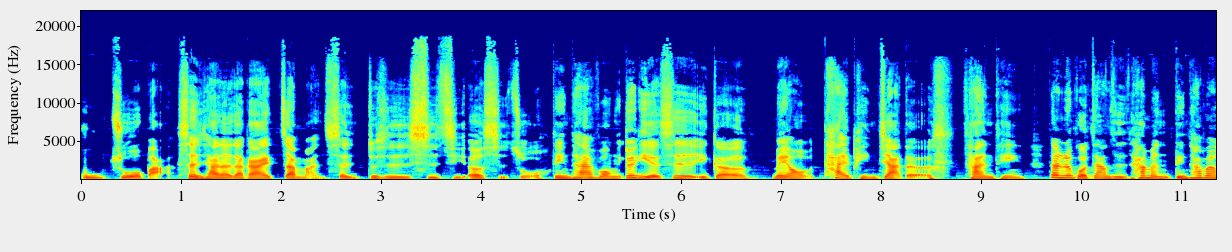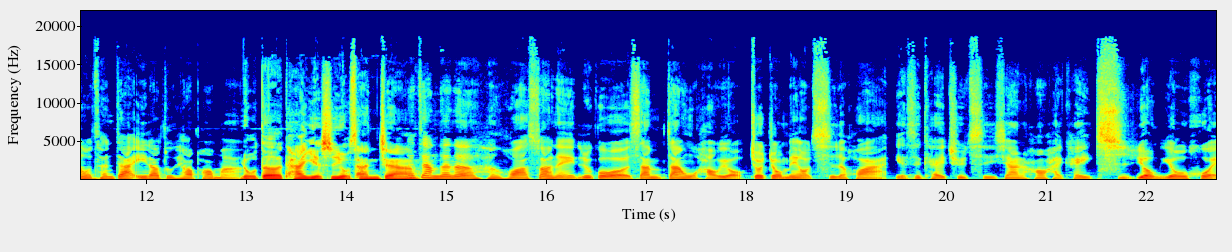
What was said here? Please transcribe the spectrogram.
五桌吧，剩下的大概占满剩就是十几二十桌。鼎泰丰就也是一个没有太平价的 餐厅，但如果这样子，他们鼎泰丰有参加一到独跳炮吗？有的，他也是有参加。那这样真的很划算哎！如果三三五好友久久没有吃的话，也是可以去吃一下，然后还可以使用优惠。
